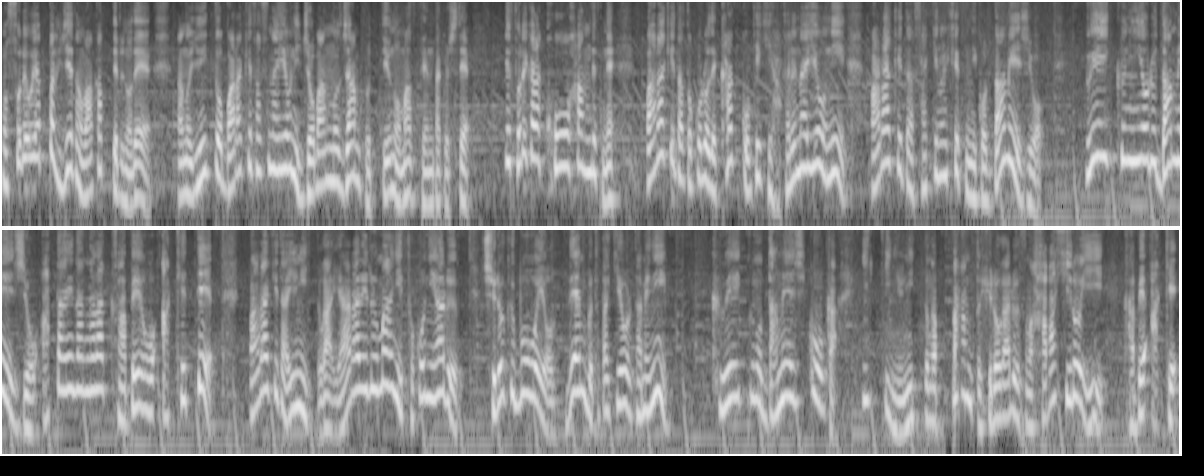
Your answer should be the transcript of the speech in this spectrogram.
もうそれをやっぱり J さん分かってるので、あのユニットをばらけさせないように序盤のジャンプっていうのをまず選択して、で、それから後半ですね、ばらけたところでカッコ撃破されないように、ばらけた先の施設にこうダメージをウェイクによるダメージを与えながら壁を開けて、ばらけたユニットがやられる前にそこにある主力防衛を全部叩き折るために、クエイクのダメージ効果、一気にユニットがバンと広がる、その幅広い壁開け、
